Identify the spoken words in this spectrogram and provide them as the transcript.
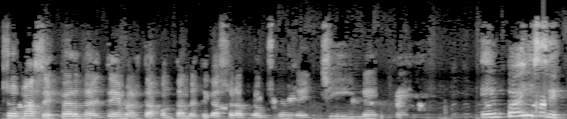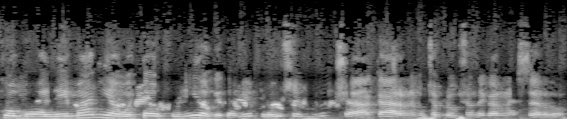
sos más experto en el tema, estás contando en este caso la producción de Chile. En países como Alemania o Estados Unidos, que también producen mucha carne, mucha producción de carne de cerdo,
